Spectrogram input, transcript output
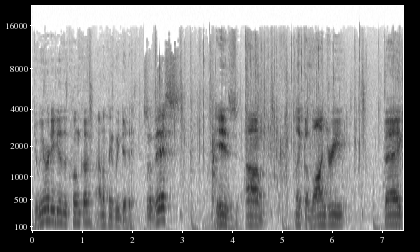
Did we already do the klunka? I don't think we did. So this is um, like a laundry bag,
